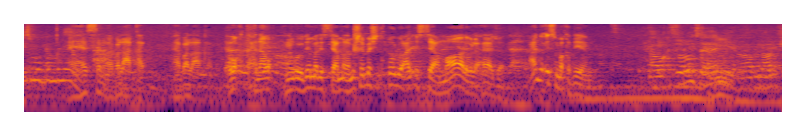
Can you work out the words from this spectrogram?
اسمه بومبليت استنى بالعقل. ها بالعقل. وقت إحنا وقت نقولوا ديما الاستعمار مش باش نقولوا على الاستعمار ولا حاجة. عنده اسم قديم وقت فرنسا يعني ما نعرفش.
